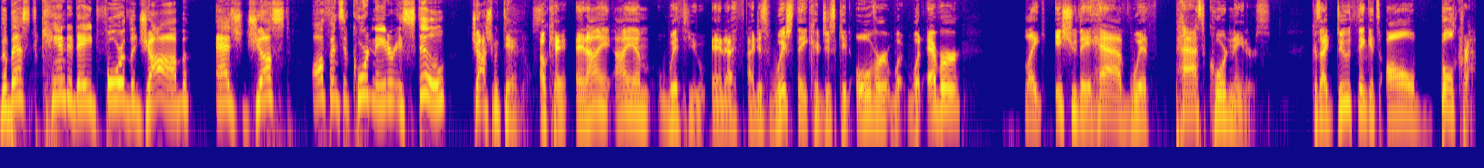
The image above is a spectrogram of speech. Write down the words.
the best candidate for the job as just offensive coordinator is still Josh McDaniels. Okay, and I I am with you, and I I just wish they could just get over what whatever like issue they have with past coordinators, because I do think it's all bullcrap.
